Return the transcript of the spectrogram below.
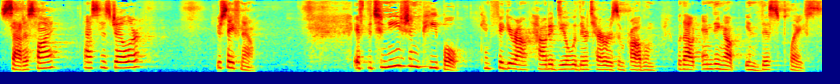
Satisfied? asked his jailer. You're safe now. If the Tunisian people can figure out how to deal with their terrorism problem without ending up in this place,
